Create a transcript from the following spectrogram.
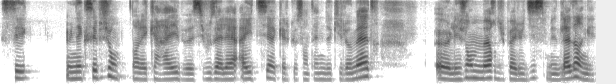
c'est une exception dans les Caraïbes. Si vous allez à Haïti à quelques centaines de kilomètres, les gens meurent du paludisme et de la dengue.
